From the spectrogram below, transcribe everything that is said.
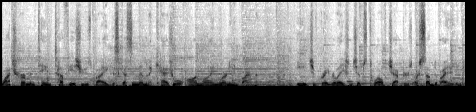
watch Herman tame tough issues by discussing them in a casual online learning environment. Each of Great Relationships' 12 chapters are subdivided into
